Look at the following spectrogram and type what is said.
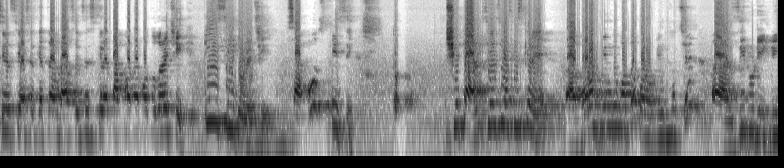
সেলসিয়াসের ক্ষেত্রে আমরা সেলসিয়াস স্কেলের তাপমাত্রা কত ধরেছি? টিসি ধরেছি। সাপোজ টিসি তো সেটা সেলসিয়াস স্কেলে বরফ বিন্দু কত? বরফ বিন্দু হচ্ছে জিরো ডিগ্রি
